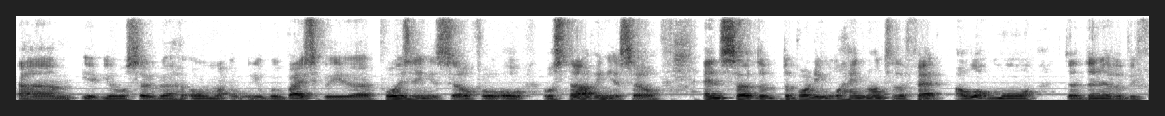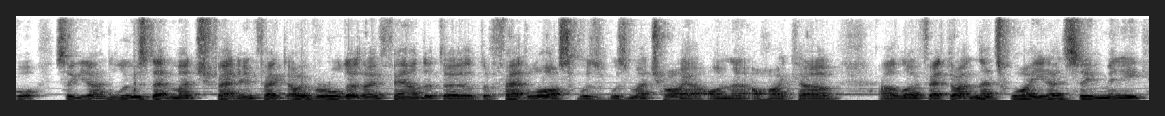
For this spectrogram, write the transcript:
um, you, you, also uh, almost, were basically uh, poisoning yourself or, or, or, starving yourself, and so the, the body will hang on to the fat a lot more than, ever before. So you don't lose that much fat. In fact, overall, that they found that the, the fat loss was was much higher on a, a high carb, uh, low fat diet, and that's why you don't see many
